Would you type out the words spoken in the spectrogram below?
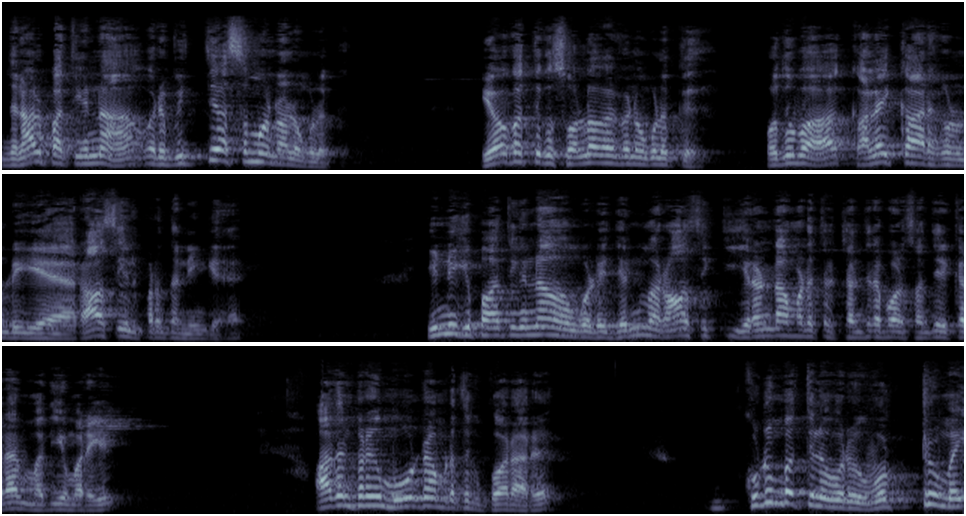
இந்த நாள் பார்த்தீங்கன்னா ஒரு வித்தியாசமான நாள் உங்களுக்கு. யோகத்துக்கு சொல்ல வேணும் உங்களுக்கு பொதுவாக கலைக்காரர்களுடைய ராசியில் பிறந்த நீங்கள் இன்னைக்கு பார்த்தீங்கன்னா உங்களுடைய ஜென்ம ராசிக்கு இரண்டாம் இடத்தில் சந்திரபாபு சந்திருக்கிறார் மதியம் வரையில். அதன் பிறகு மூன்றாம் இடத்துக்கு போகிறாரு குடும்பத்தில் ஒரு ஒற்றுமை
